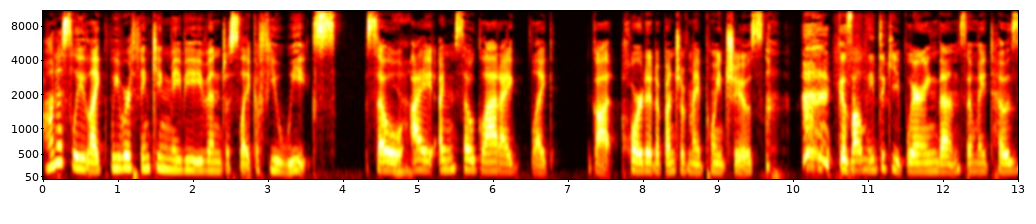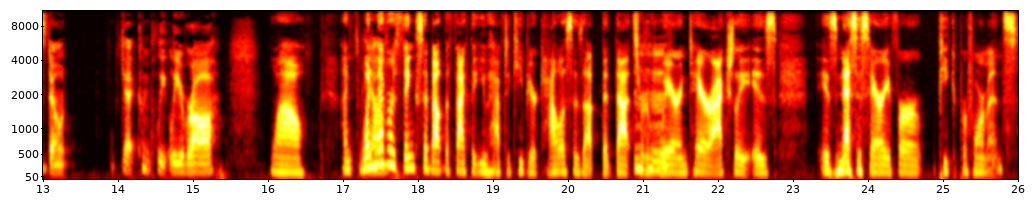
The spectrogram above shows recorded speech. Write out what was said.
Honestly, like, we were thinking maybe even just like a few weeks. So yeah. I, I'm so glad I like got hoarded a bunch of my pointe shoes because I'll need to keep wearing them so my toes don't get completely raw. Wow. And one yeah. never thinks about the fact that you have to keep your calluses up, that that sort mm-hmm. of wear and tear actually is is necessary for peak performance.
